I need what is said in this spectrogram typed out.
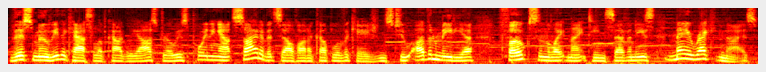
This movie, The Castle of Cagliostro, is pointing outside of itself on a couple of occasions to other media folks in the late 1970s may recognize.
